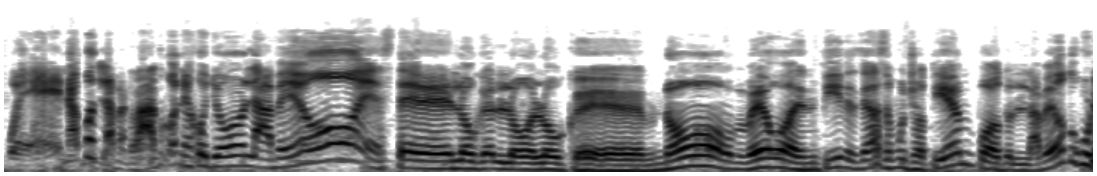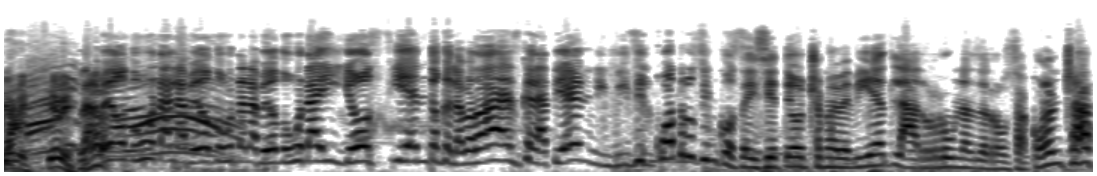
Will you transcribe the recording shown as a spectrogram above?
Bueno, pues la verdad, conejo, yo la veo, este, lo que, lo, lo que no veo en ti desde hace mucho tiempo. La veo dura. La veo dura, la veo dura, la veo dura y yo siento que la verdad es que la tienen difícil. 4, 5, 6, 7, 8, 9, 10, las runas de Rosa Concha.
